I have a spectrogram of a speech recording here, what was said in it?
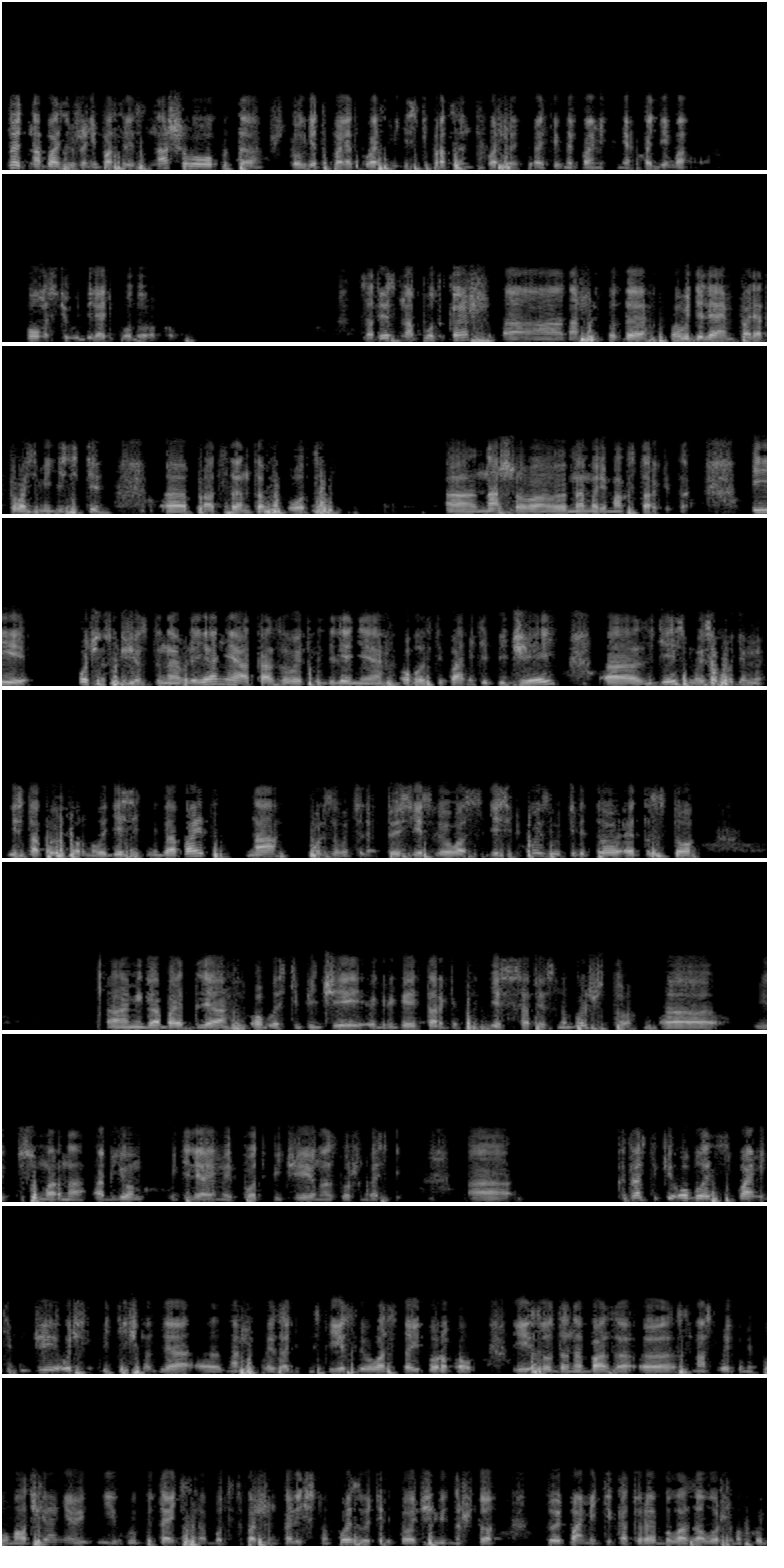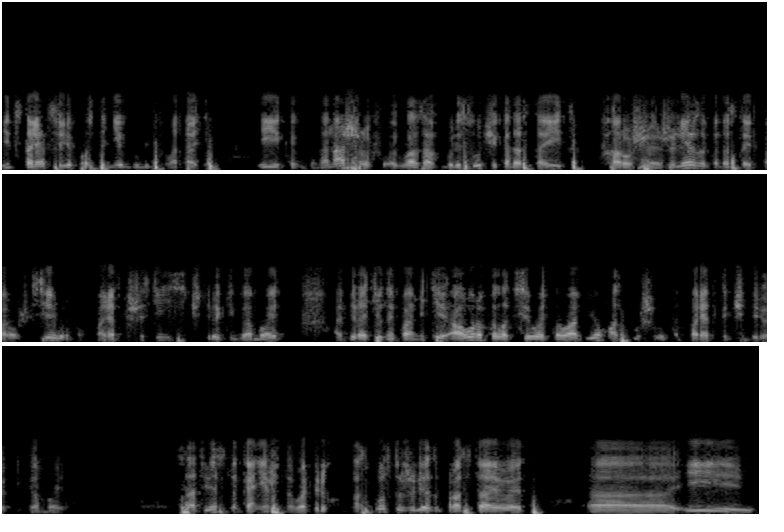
Но это на базе уже непосредственно нашего опыта, что где-то порядка 80% вашей оперативной памяти необходимо полностью выделять под Oracle. Соответственно, под кэш а, нашей PD мы выделяем порядка 80% э, от а, нашего Memory Max Target. И очень существенное влияние оказывает выделение области памяти PGA. Э, здесь мы исходим из такой формулы 10 мегабайт на пользователя. То есть если у вас 10 пользователей, то это 100 э, мегабайт для области PGA Aggregate Target. Если, соответственно, больше, то э, суммарно объем, выделяемый под PGA, у нас должен расти как раз-таки область памяти PG очень критична для э, нашей производительности. Если у вас стоит Oracle и создана база э, с настройками по умолчанию, и вы пытаетесь работать с большим количеством пользователей, то очевидно, что той памяти, которая была заложена в ходе инсталляции, ее просто не будет хватать. И как бы на наших глазах были случаи, когда стоит хорошее железо, когда стоит хороший север, порядка 64 гигабайт оперативной памяти, а Oracle от всего этого объема отслушивает там, порядка 4 гигабайт. Соответственно, конечно, во-первых, у нас просто железо простаивает, э и,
